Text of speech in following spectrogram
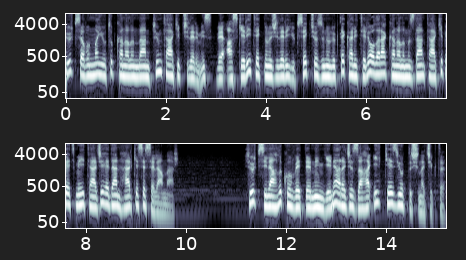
Türk Savunma YouTube kanalından tüm takipçilerimiz ve askeri teknolojileri yüksek çözünürlükte kaliteli olarak kanalımızdan takip etmeyi tercih eden herkese selamlar. Türk Silahlı Kuvvetleri'nin yeni aracı Zaha ilk kez yurt dışına çıktı.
